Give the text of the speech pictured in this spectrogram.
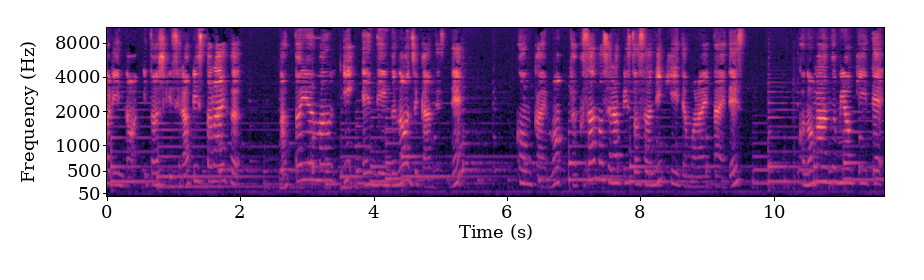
ツチコリンの愛しきセラピストライフ。あっという間にエンディングの時間ですね。今回もたくさんのセラピストさんに聞いてもらいたいです。この番組を聞いて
